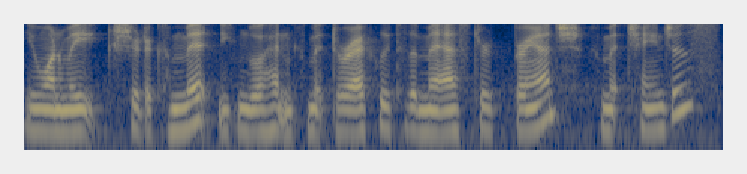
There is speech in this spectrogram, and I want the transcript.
you want to make sure to commit. You can go ahead and commit directly to the master branch, commit changes.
